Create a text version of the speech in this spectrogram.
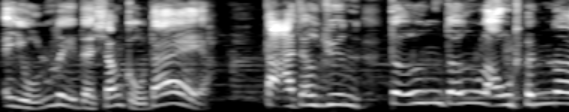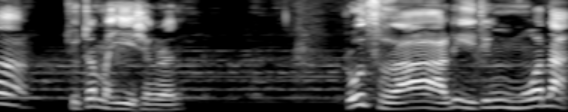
哎呦，累得想狗带呀！大将军，等等老臣呐！就这么一行人，如此啊，历经磨难，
